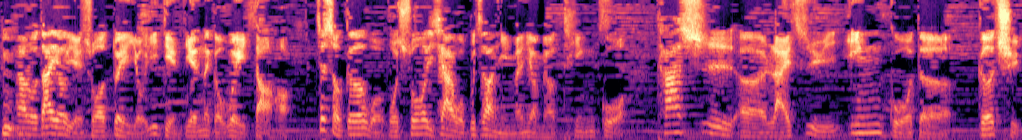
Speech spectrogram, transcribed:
嗯。那罗大佑也说：“对，有一点点那个味道哈、这首歌我我说一下，我不知道你们有没有听过，它是呃来自于英国的歌曲。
